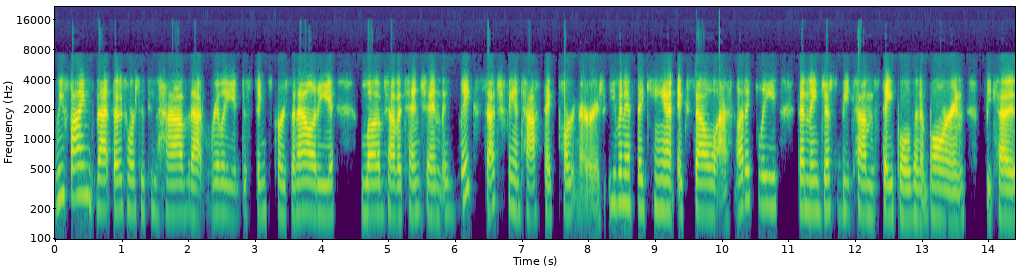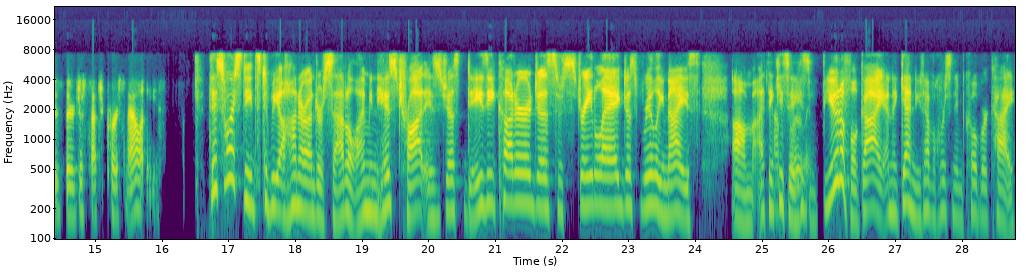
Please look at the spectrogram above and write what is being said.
we find that those horses who have that really distinct personality love to have attention. They make such fantastic partners. Even if they can't excel athletically, then they just become staples in a barn because they're just such personalities. This horse needs to be a hunter under saddle. I mean, his trot is just daisy cutter, just straight leg, just really nice. Um, I think he's a, he's a beautiful guy. And again, you'd have a horse named Cobra Kai.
